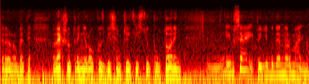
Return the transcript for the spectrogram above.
треба робити легшу тренування з більшим кількістю повторень. І все, і тоді буде нормально.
